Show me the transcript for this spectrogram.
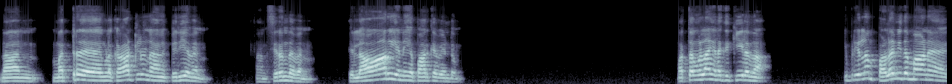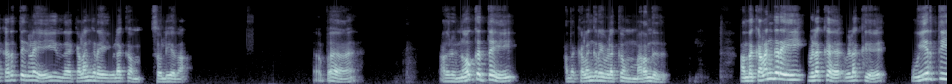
நான் மற்றவங்களை காட்டிலும் நான் பெரியவன். நான் சிறந்தவன். எல்லாரும் என்னைய பார்க்க வேண்டும். மற்றவங்களாம் எனக்கு கீழே தான். இப்படியெல்லாம் பலவிதமான கருத்துக்களை இந்த கலங்கரை விளக்கம் சொல்லியதான். அப்ப அதோட நோக்கத்தை அந்த கலங்கரை விளக்கம் மறந்தது. அந்த கலங்கரை விளக்க விளக்கு உயர்த்தி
